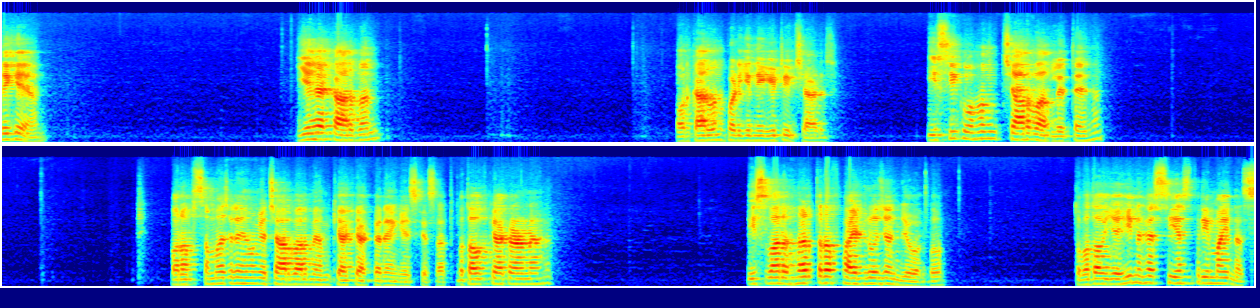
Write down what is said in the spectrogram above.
देखिए, यह है कार्बन और कार्बन पर ये नेगेटिव चार्ज इसी को हम चार बार लेते हैं। और आप समझ रहे होंगे चार बार में हम क्या क्या करेंगे इसके साथ। बताओ क्या करना है? इस बार हर तरफ़ हाइड्रोजन जोड़ दो। तो बताओ, यही ना है सी एस थ्री माइनस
